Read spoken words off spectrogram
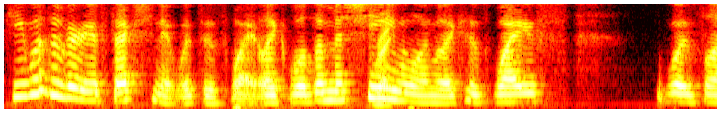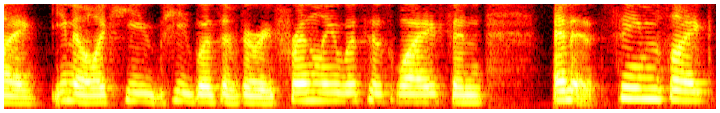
he wasn't very affectionate with his wife like well the machine right. one like his wife was like you know like he he wasn't very friendly with his wife and and it seems like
